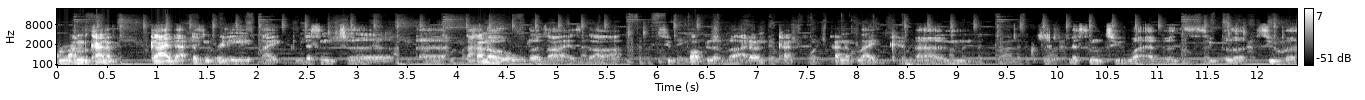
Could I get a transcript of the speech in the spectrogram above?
I'm, I'm kind of guy that doesn't really like listen to uh, like I know those artists are super popular, but I don't kind of, kind of like um, just listen to whatever's super super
